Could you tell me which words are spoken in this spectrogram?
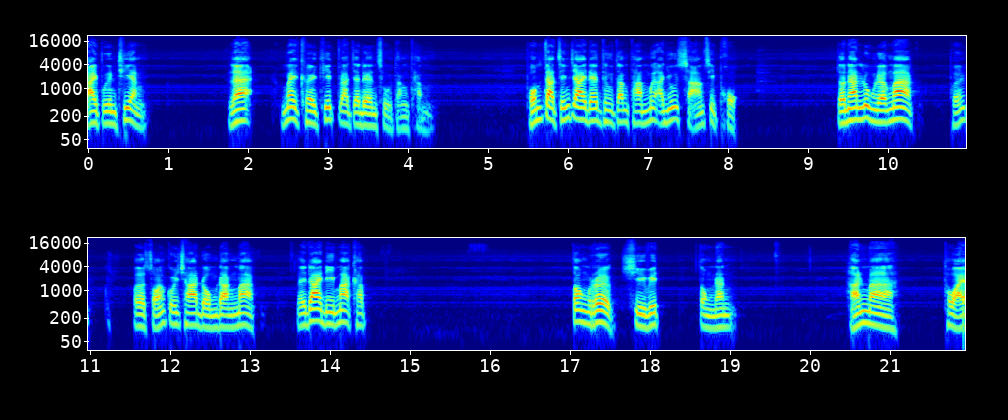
กายปืนเที่ยง และไม่เคยคิดว่าจะเดินสู่ทางธรรม ผมตัดสินใจเดินสู่ทางธรรมเมื่ออายุ 36 ตอนนั้นรุ่งเรืองมากเพิ่ เปิดสอนกุยชาโด่งดังมากรายได้ดีมากครับ ต้องเลิกชีวิตตรงนั้น หันมาถวาย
